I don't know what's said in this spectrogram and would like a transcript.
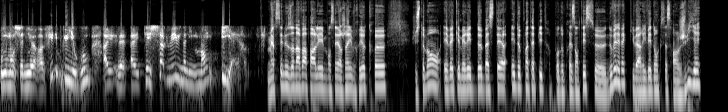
où Monseigneur Philippe Guyogou a, été salué unanimement hier. Merci de nous en avoir parlé, Monseigneur Jean-Yves Riocreux justement, évêque émérite de Basse-Terre et de Pointe-à-Pitre, pour nous présenter ce nouvel évêque qui va arriver, donc ça sera en juillet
